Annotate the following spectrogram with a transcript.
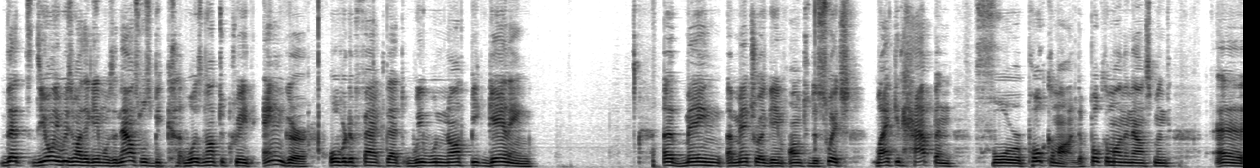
that the only reason why the game was announced was because was not to create anger over the fact that we would not be getting a main a Metroid game onto the Switch, like it happened for Pokemon. The Pokemon announcement uh,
